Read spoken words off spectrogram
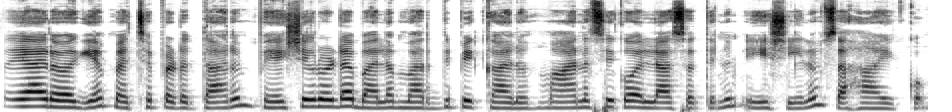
ഹൃദയാരോഗ്യം മെച്ചപ്പെടുത്താനും പേശികളുടെ ബലം വർദ്ധിപ്പിക്കാനും മാനസികോല്ലാസത്തിനും ഈ ശീലം സഹായിക്കും.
